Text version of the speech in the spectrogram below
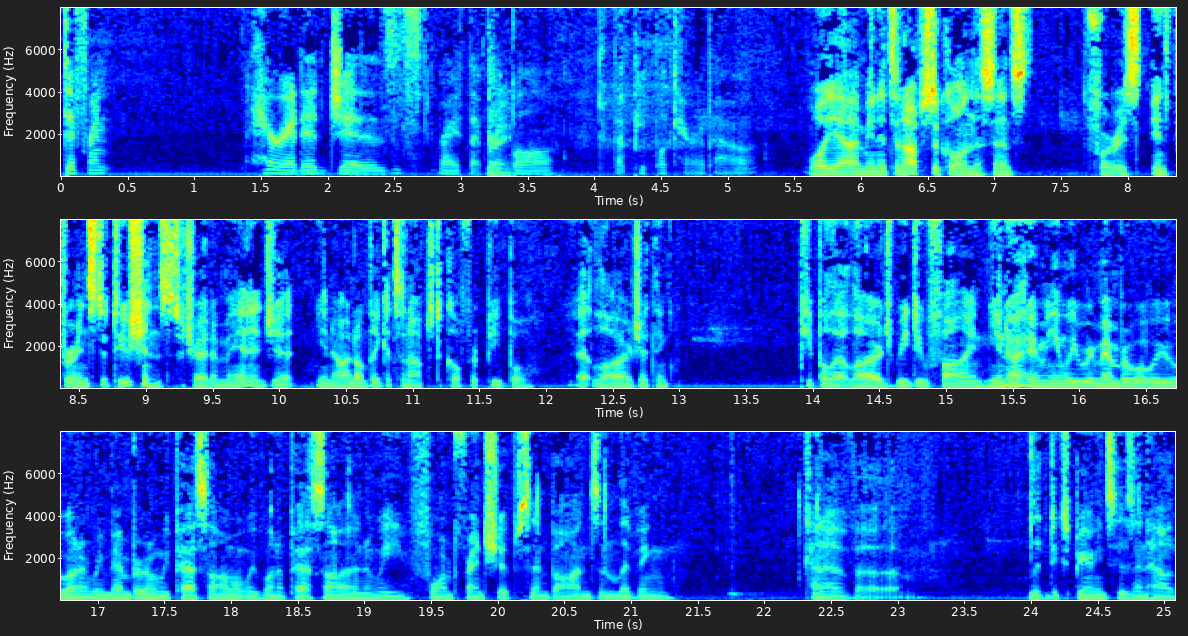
different heritages, right? That Right. people that people care about. Well, yeah, I mean it's an obstacle in the sense for in, for institutions to try to manage it. You know, I don't think it's an obstacle for people at large. I think people at large we do fine. You know what I mean? We remember what we want to remember, and we pass on what we want to pass on, and we form friendships and bonds and living kind of um lived experiences and how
